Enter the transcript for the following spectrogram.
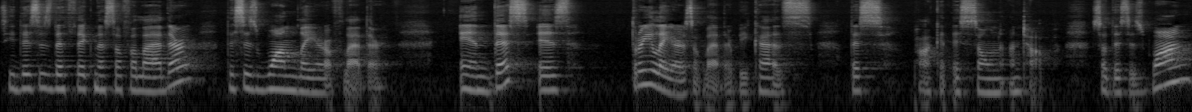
See, this is the thickness of a leather. This is one layer of leather. And this is three layers of leather because this pocket is sewn on top. So this is one,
